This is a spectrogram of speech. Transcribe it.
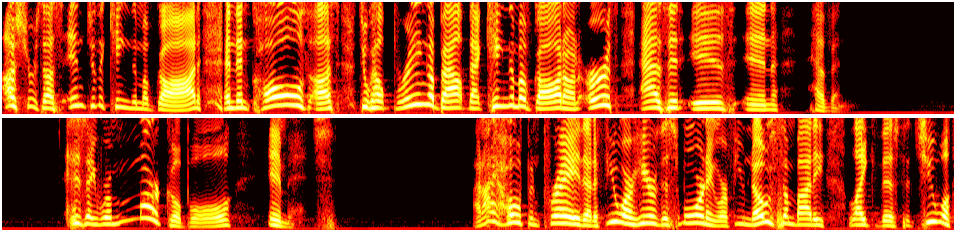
ushers us into the kingdom of God and then calls us to help bring about that kingdom of God on earth as it is in heaven. It is a remarkable image. And I hope and pray that if you are here this morning or if you know somebody like this, that you will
